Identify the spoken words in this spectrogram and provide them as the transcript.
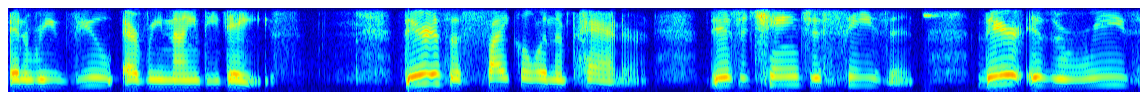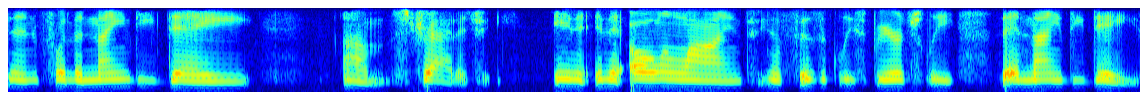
and review every 90 days. There is a cycle and a pattern. There's a change of season. There is a reason for the 90 day um, strategy. And, and it all aligns, you know, physically, spiritually, that 90 days.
